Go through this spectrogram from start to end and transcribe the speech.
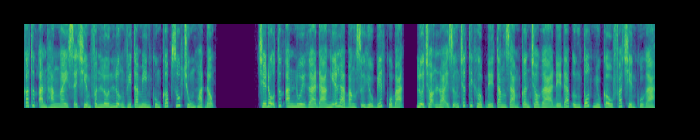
các thức ăn hàng ngày sẽ chiếm phần lớn lượng vitamin cung cấp giúp chúng hoạt động. Chế độ thức ăn nuôi gà đá nghĩa là bằng sự hiểu biết của bạn, lựa chọn loại dưỡng chất thích hợp để tăng giảm cân cho gà để đáp ứng tốt nhu cầu phát triển của gà.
